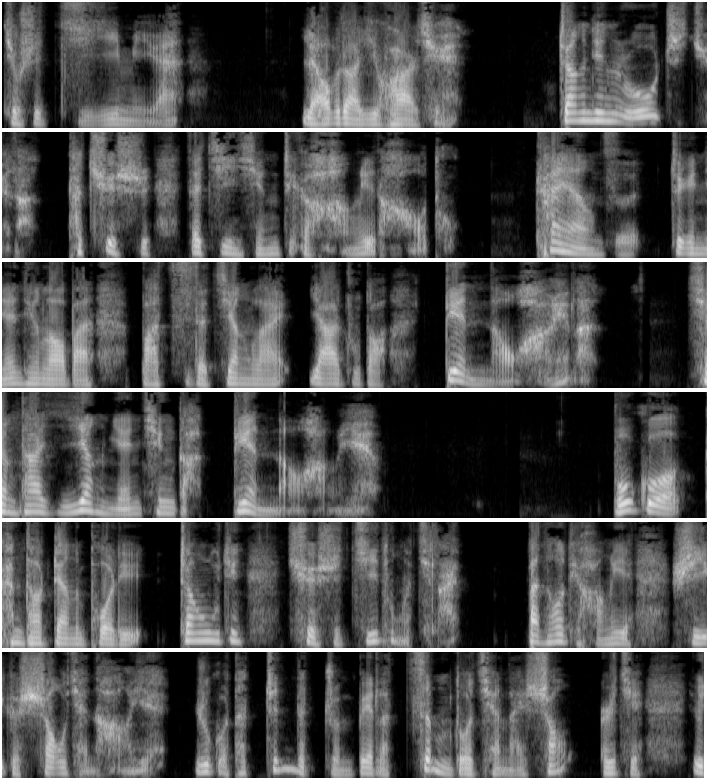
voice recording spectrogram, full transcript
就是几亿美元，聊不到一块儿去。”张静茹只觉得他确实在进行这个行业的豪赌。看样子，这个年轻老板把自己的将来押注到电脑行业了。像他一样年轻的。电脑行业。不过看到这样的魄力，张如晶确实激动了起来。半导体行业是一个烧钱的行业，如果他真的准备了这么多钱来烧，而且又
